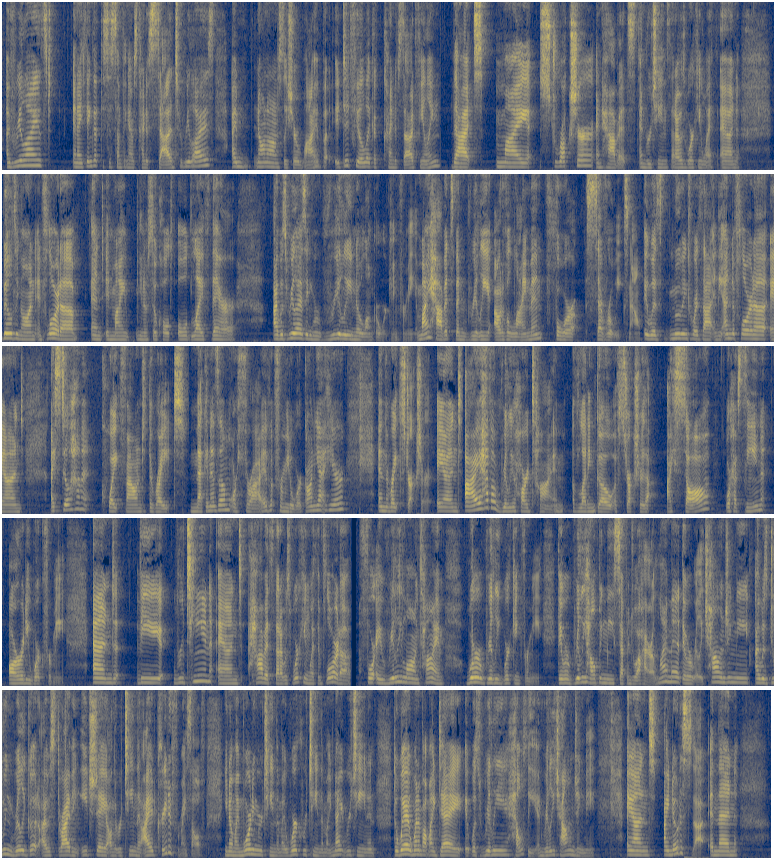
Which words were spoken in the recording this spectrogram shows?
I've realized, and I think that this is something I was kind of sad to realize. I'm not honestly sure why, but it did feel like a kind of sad feeling that my structure and habits and routines that I was working with and building on in Florida and in my, you know, so-called old life there, I was realizing were really no longer working for me. My habits been really out of alignment for several weeks now. It was moving towards that in the end of Florida and I still haven't quite found the right mechanism or thrive for me to work on yet here and the right structure. And I have a really hard time of letting go of structure that I saw or have seen already work for me. And the routine and habits that I was working with in Florida for a really long time were really working for me. They were really helping me step into a higher alignment. They were really challenging me. I was doing really good. I was thriving each day on the routine that I had created for myself. You know, my morning routine, then my work routine, then my night routine, and the way I went about my day, it was really healthy and really challenging me. And I noticed that. And then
